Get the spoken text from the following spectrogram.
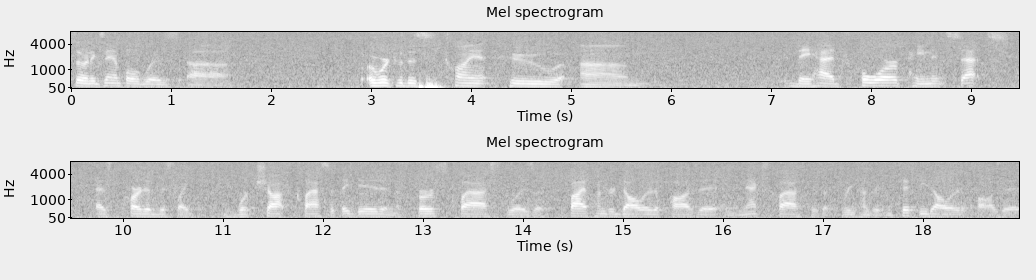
So an example was uh, I worked with this client who um, they had four payment sets as part of this like workshop class that they did and the first class was a $500 deposit and the next class was a $350 deposit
